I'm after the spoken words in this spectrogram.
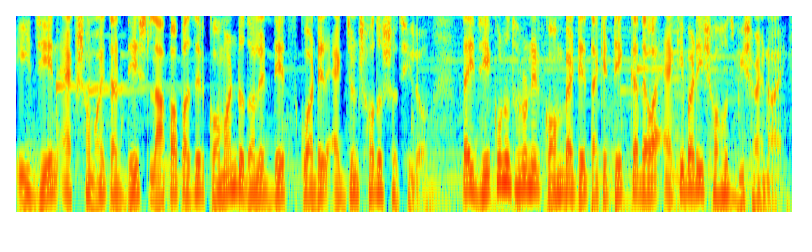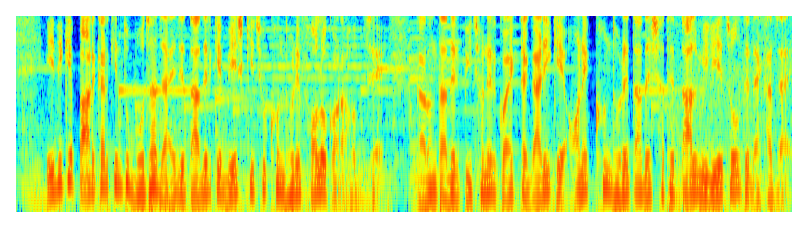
এই জেন এক সময় তার দেশ লাপাপাজের কমান্ডো দলের ডেথ স্কোয়াডের একজন সদস্য ছিল। তাই যে কোনো ধরনের কম্ব্যাটে তাকে টেক্কা দেওয়া একেবারেই সহজ বিষয় নয়। এদিকে পার্কার কিন্তু বোঝা যায় যে তাদেরকে বেশ কিছুক্ষণ ধরে ফলো করা হচ্ছে। কারণ তাদের পিছনের কয়েকটা গাড়িকে অনেকক্ষণ ধরে তাদের সাথে তাল মিলিয়ে চলতে দেখা যায়।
